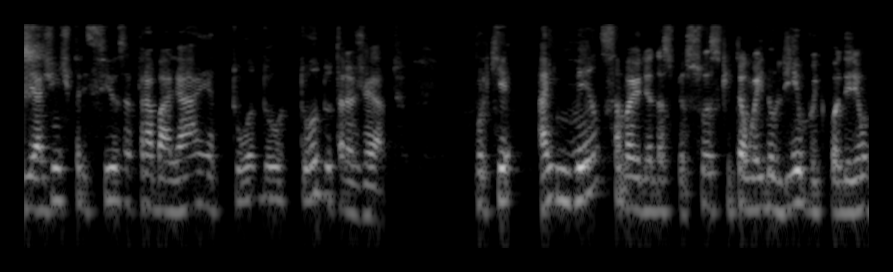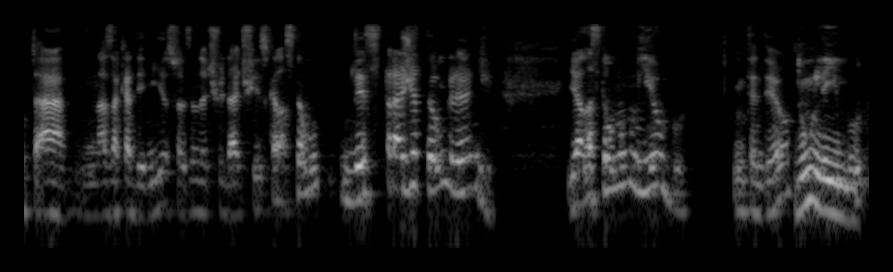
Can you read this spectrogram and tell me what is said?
E a gente precisa trabalhar é todo, todo o trajeto. Porque a imensa maioria das pessoas que estão aí no limbo e que poderiam estar nas academias fazendo atividade física, elas estão nesse trajetão grande. E elas estão num limbo entendeu? Num limbo.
